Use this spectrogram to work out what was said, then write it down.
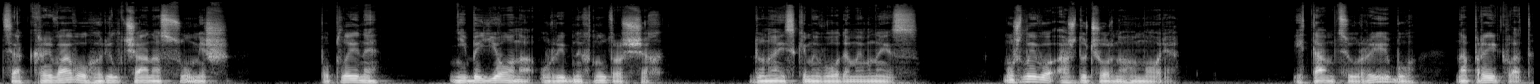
ця криваво горілчана суміш поплине, ніби йона у рибних нутрощах, дунайськими водами вниз, можливо, аж до Чорного моря. І там цю рибу, наприклад,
